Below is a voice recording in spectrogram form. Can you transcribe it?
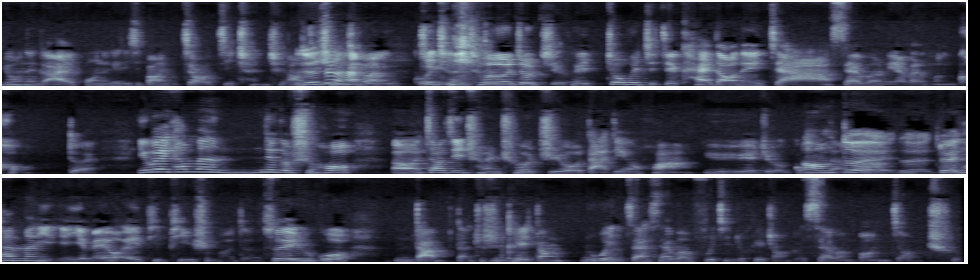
用那个 iPhone 那个机器帮你叫计程车，然后我觉得这还计程车蛮计程车就只会就会直接开到那家 Seven Eleven 门口，对。因为他们那个时候，呃，叫计程车只有打电话预约这个功能对对对他们也也没有 A P P 什么的，所以如果你打打就是可以当，如果你在 Seven 附近，就可以找个 Seven 帮你叫车。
